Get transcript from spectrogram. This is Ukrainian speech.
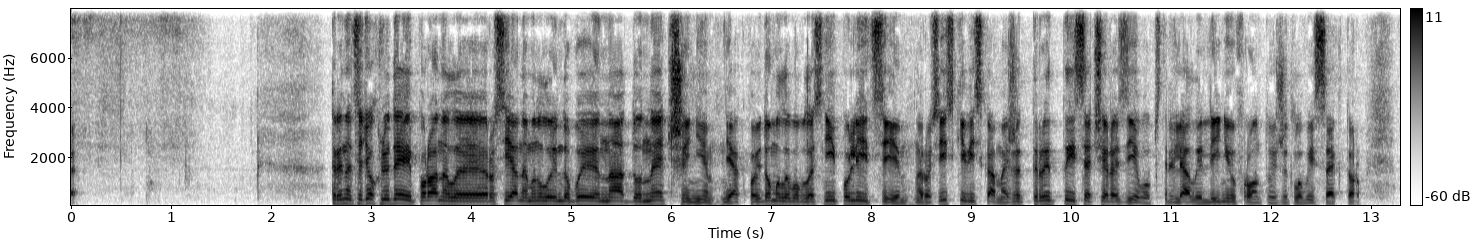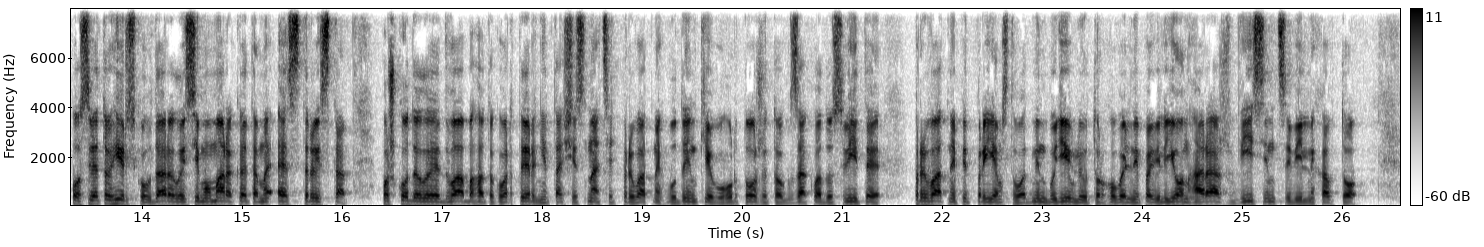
13 людей поранили росіяни минулої доби на Донеччині. Як повідомили в обласній поліції, російські війська майже три тисячі разів обстріляли лінію фронту і житловий сектор. По Святогірську вдарили сімома ракетами С-300. Пошкодили два багатоквартирні та 16 приватних будинків, гуртожиток, заклад освіти, приватне підприємство, адмінбудівлю, торговельний павільйон, гараж, вісім цивільних авто.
